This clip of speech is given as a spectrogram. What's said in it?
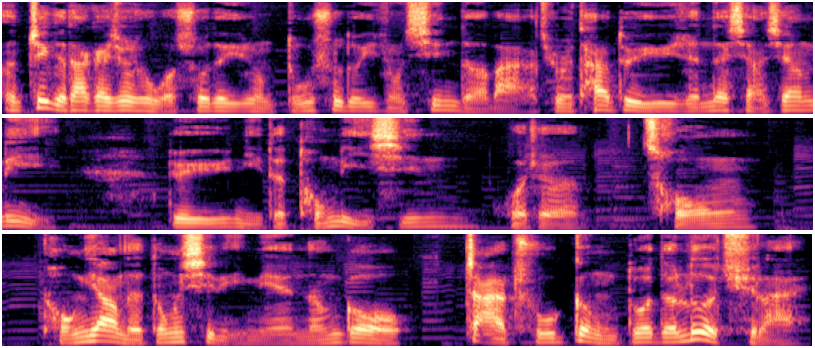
呃，这个大概就是我说的一种读书的一种心得吧，就是它对于人的想象力，对于你的同理心，或者从同样的东西里面能够榨出更多的乐趣来，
